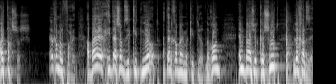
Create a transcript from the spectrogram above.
אל תחשוש. אין לך מה לפחד. הבעיה היחידה שם זה קטניות, אתה אין לך בעיה עם הקטניות, נכון? אין בעיה של כשרות, לך על זה.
